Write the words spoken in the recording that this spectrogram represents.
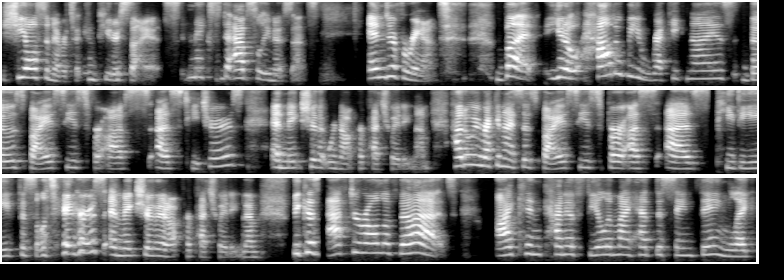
She also never took computer science. It makes absolutely no sense. end of rant. But, you know, how do we recognize those biases for us as teachers and make sure that we're not perpetuating them? How do we recognize those biases for us as PD facilitators and make sure they're not perpetuating them? Because after all of that, I can kind of feel in my head the same thing. Like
